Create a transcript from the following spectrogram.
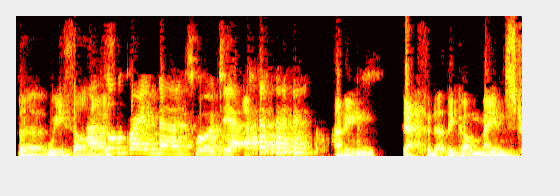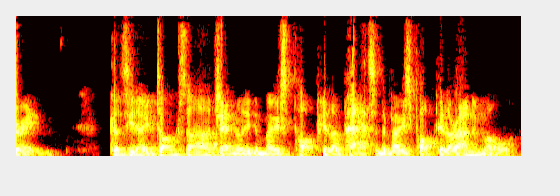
But we thought That's that was all great nerds would, yeah. having definitely gone mainstream because you know dogs are generally the most popular pet and the most popular animal.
